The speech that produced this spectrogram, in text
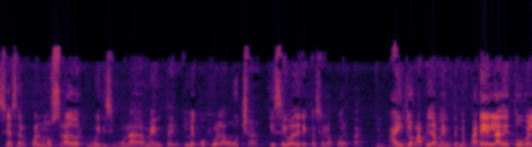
se acercó al mostrador muy disimuladamente, me cogió la hucha y se iba directo hacia la puerta. Ahí yo rápidamente me paré, la detuve.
